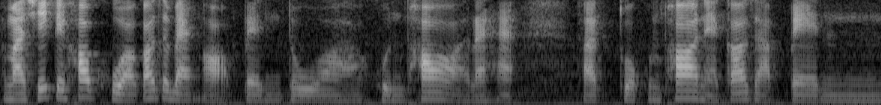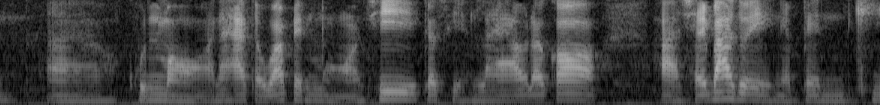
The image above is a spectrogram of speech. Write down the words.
สมาชิกในครอบครัวก็จะแบ่งออกเป็นตัวคุณพ่อนะฮะตัวคุณพ่อเนี่ยก็จะเป็นคุณหมอนะฮะแต่ว่าเป็นหมอที่เกษียณแล้ว แล้วก็ใช้บ้านตัวเองเนี่ยเป็นคลิ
